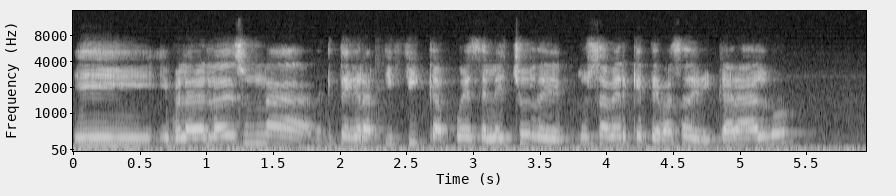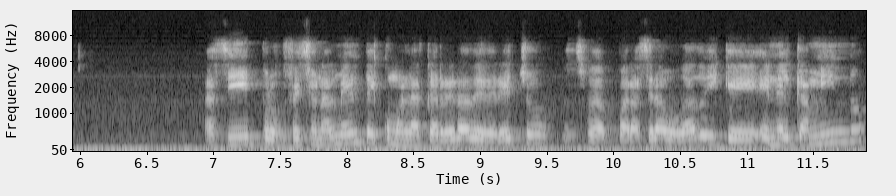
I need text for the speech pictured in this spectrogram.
Y, y, pues la verdad es una, te gratifica pues el hecho de tú saber que te vas a dedicar a algo, así profesionalmente como en la carrera de derecho, o sea, para ser abogado y que en el camino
